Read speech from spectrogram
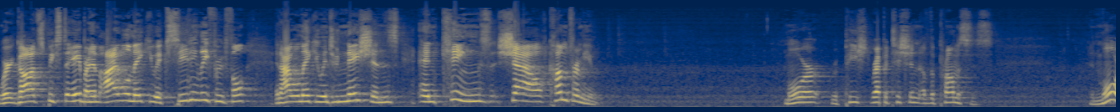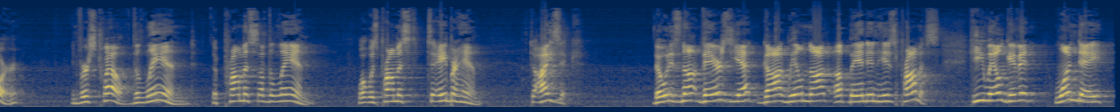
where God speaks to Abraham I will make you exceedingly fruitful, and I will make you into nations, and kings shall come from you. More repeat, repetition of the promises. And more in verse 12 the land, the promise of the land what was promised to Abraham, to Isaac. Though it is not theirs yet, God will not abandon his promise. He will give it one day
